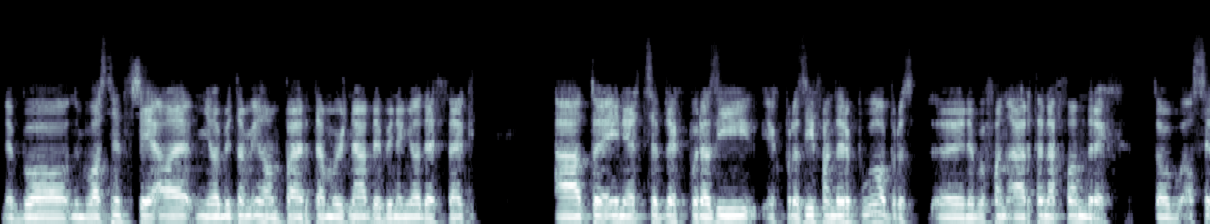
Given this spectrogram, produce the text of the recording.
nebo, nebo vlastně tři, ale měl by tam i Lamparta, možná, kdyby neměl defekt. A to je i recept, jak porazí, jak porazí Van der Poola eh, nebo Van Arta na Flandrech. To asi,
